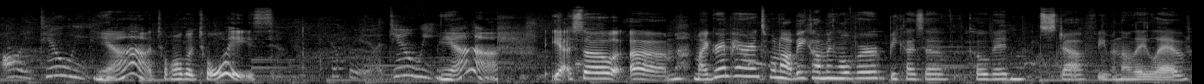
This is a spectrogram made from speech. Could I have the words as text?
Oh, we do it. Yeah, to all the toys. Yep, we. Yeah. Yeah, so um, my grandparents will not be coming over because of COVID stuff, even though they live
